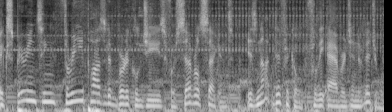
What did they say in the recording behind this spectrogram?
Experiencing three positive vertical Gs for several seconds is not difficult for the average individual,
